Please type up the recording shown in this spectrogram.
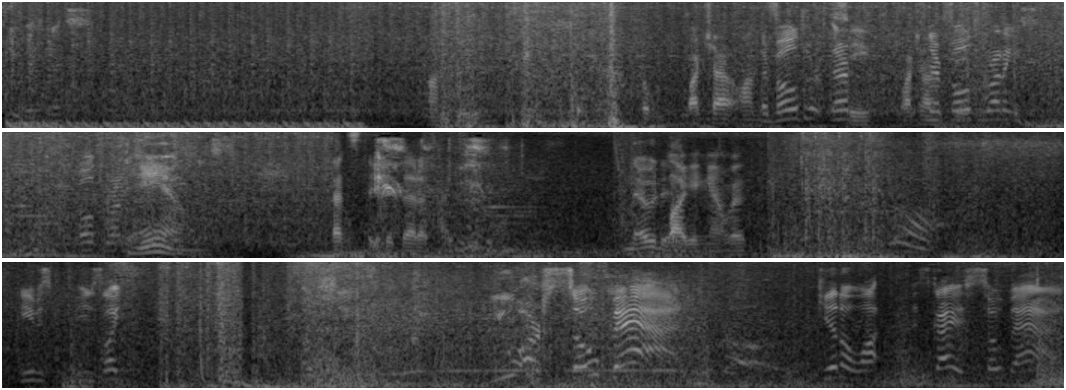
Do business. On B. Oh, watch out on they're both, they're, C. Watch They're both C. running. Both running. Damn. That's the kid that I keep Noted. logging out with. He was, he's like. Oh. You are so bad! Get a lot. This guy is so bad.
